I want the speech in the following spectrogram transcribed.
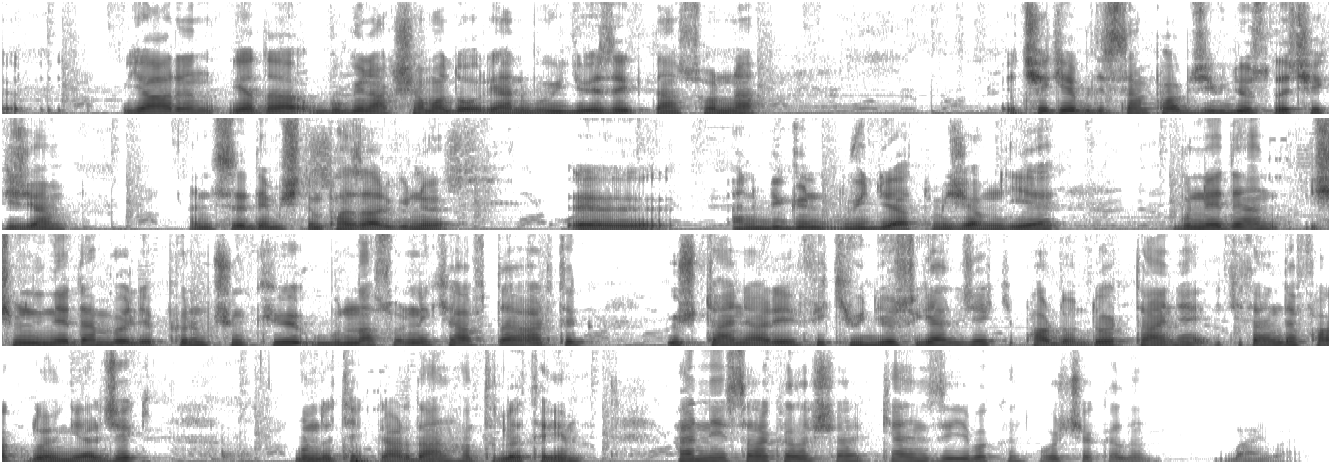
yarın ya da bugün akşama doğru yani bu videoyu izledikten sonra e, çekebilirsem PUBG videosu da çekeceğim. Hani size demiştim pazar günü e, hani bir gün video atmayacağım diye. Bu neden şimdi neden böyle yapıyorum? Çünkü bundan sonraki hafta artık 3 tane RF2 videosu gelecek. Pardon 4 tane 2 tane de farklı oyun gelecek. Bunu da tekrardan hatırlatayım. Her neyse arkadaşlar kendinize iyi bakın. Hoşçakalın. Bay bay.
